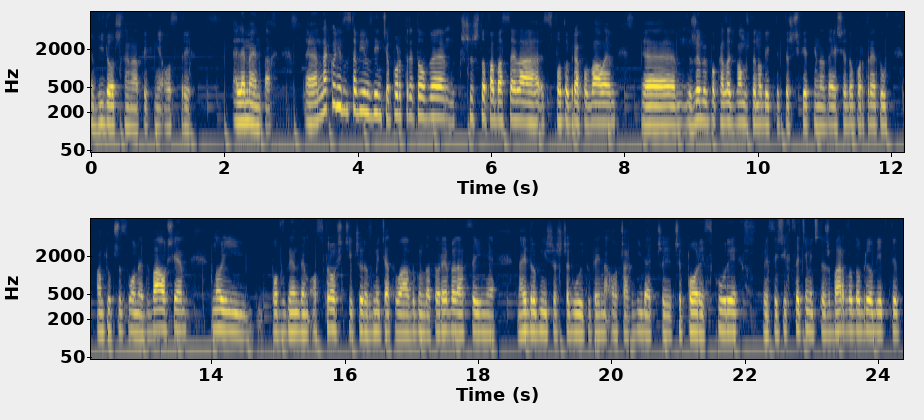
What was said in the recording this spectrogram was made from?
widoczne na tych nieostrych elementach. E, Na koniec zostawiłem zdjęcie portretowe Krzysztofa Basela, sfotografowałem, e, żeby pokazać Wam, że ten obiektyw też świetnie nadaje się do portretów. Mam tu przysłonę 2.8, no i pod względem ostrości czy rozmycia tła wygląda to rewelacyjnie. Najdrobniejsze szczegóły tutaj na oczach widać, czy, czy pory skóry, więc jeśli chcecie mieć też bardzo dobry obiektyw,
